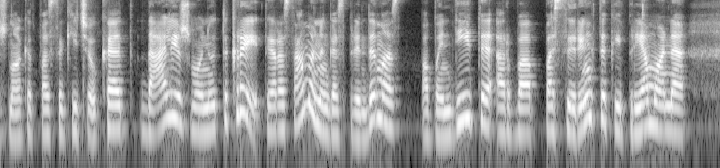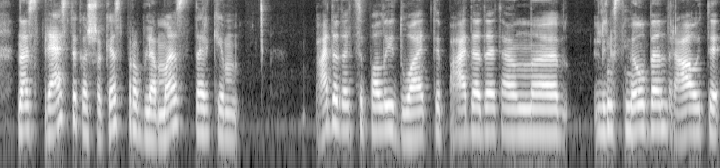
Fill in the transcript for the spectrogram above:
žinokit, pasakyčiau, kad daliai žmonių tikrai tai yra sąmoningas sprendimas pabandyti arba pasirinkti kaip priemonę, na, spręsti kažkokias problemas, tarkim, padeda atsipalaiduoti, padeda ten linksmiau bendrauti.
